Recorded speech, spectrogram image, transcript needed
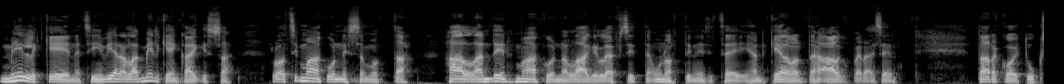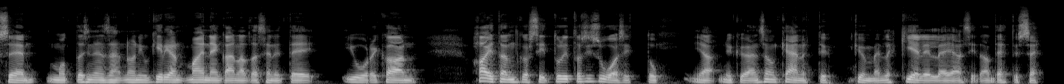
melkein, että siinä vieraillaan melkein kaikissa Ruotsin maakunnissa, mutta Hallandin maakunnan Lagerlöf sitten unohti, niin sitten se ei ihan kelvannut tähän alkuperäiseen tarkoitukseen, mutta sinänsä no, niin kirjan maineen kannalta se nyt ei juurikaan haitannut, koska siitä tuli tosi suosittu, ja nykyään se on käännetty kymmenelle kielille, ja siitä on tehty se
